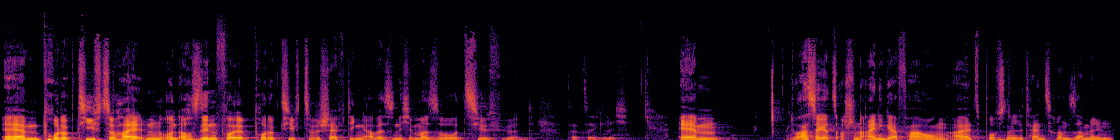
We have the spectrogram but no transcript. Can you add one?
ähm, produktiv zu halten und auch sinnvoll produktiv zu beschäftigen, aber es ist nicht immer so zielführend tatsächlich. Ähm, Du hast ja jetzt auch schon einige Erfahrungen als professionelle Tänzerin sammeln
